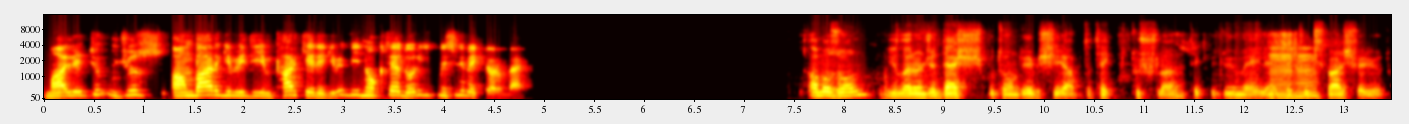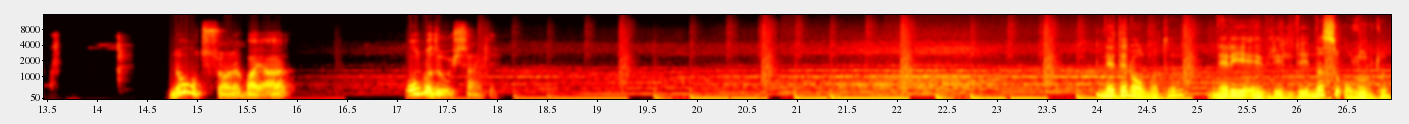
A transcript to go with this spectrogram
maliyeti ucuz ambar gibi diyeyim park yeri gibi bir noktaya doğru gitmesini bekliyorum ben. Amazon yıllar önce dash buton diye bir şey yaptı. Tek bir tuşla, tek bir düğmeyle tek tek sipariş veriyorduk. Ne oldu sonra? Bayağı olmadı o iş sanki. Neden olmadı? Nereye evrildi? Nasıl olurdu?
